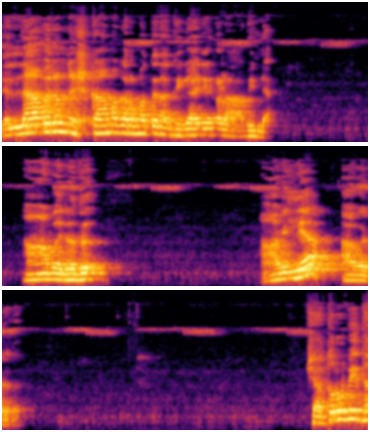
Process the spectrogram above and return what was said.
എല്ലാവരും നിഷ്കാമകർമ്മത്തിന് അധികാരികളാവില്ല. ആവരുത്. ആവില്ല ആവരുത്. ചതുർവിധ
